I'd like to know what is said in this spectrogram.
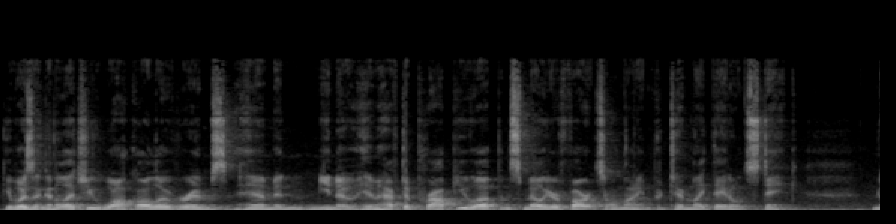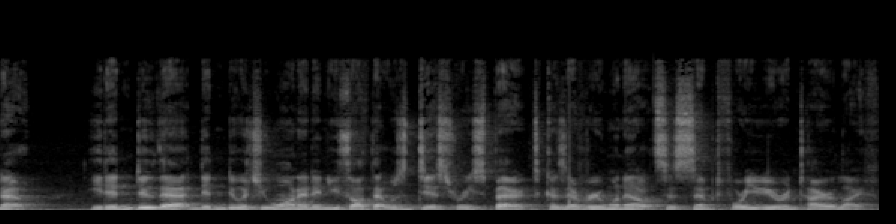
He wasn't going to let you walk all over him, him and, you know, him have to prop you up and smell your farts all night and pretend like they don't stink. No. He didn't do that and didn't do what you wanted, and you thought that was disrespect because everyone else has simped for you your entire life.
